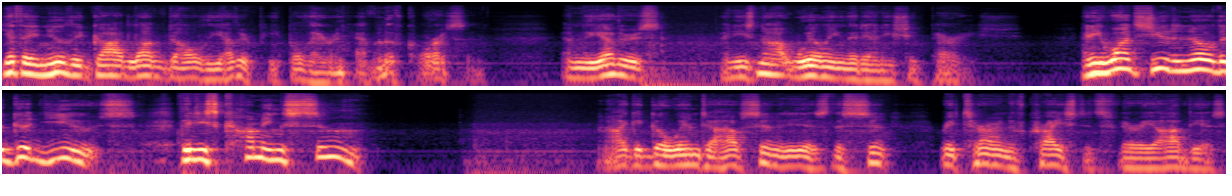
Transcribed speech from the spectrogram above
Yet they knew that God loved all the other people there in heaven, of course, and, and the others, and He's not willing that any should perish. And He wants you to know the good news that He's coming soon. And I could go into how soon it is. The soon return of Christ, it's very obvious.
